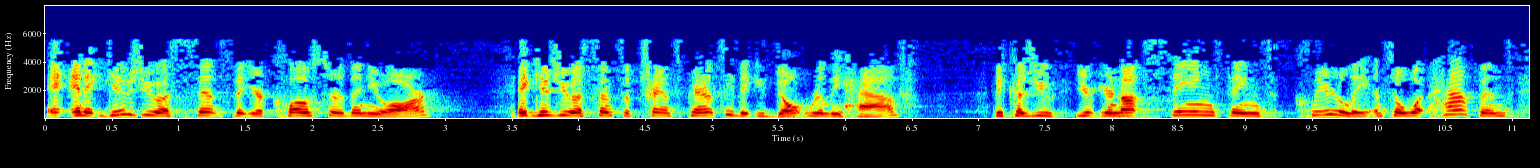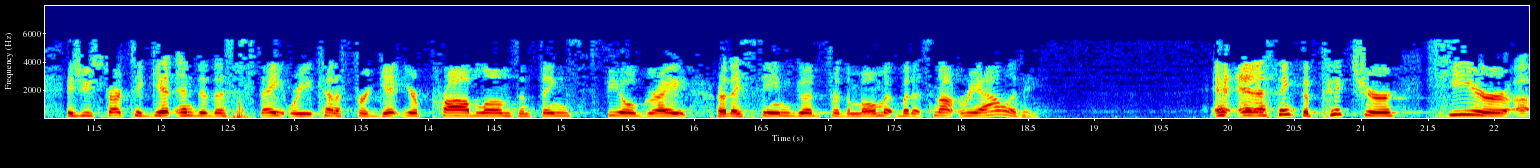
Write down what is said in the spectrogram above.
And it gives you a sense that you're closer than you are. It gives you a sense of transparency that you don't really have because you, you're not seeing things clearly. And so what happens is you start to get into this state where you kind of forget your problems and things feel great or they seem good for the moment, but it's not reality. And, and I think the picture here uh,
